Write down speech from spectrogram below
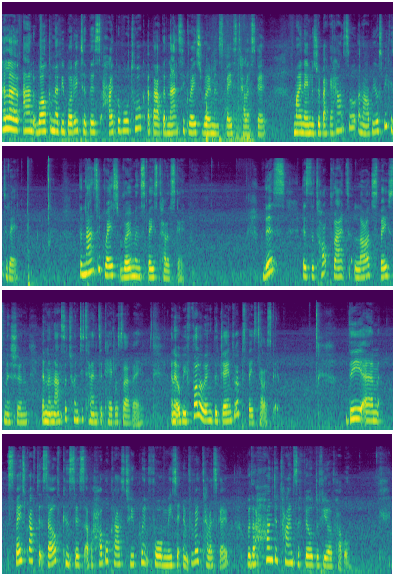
Hello and welcome everybody to this Hyperwall talk about the Nancy Grace Roman Space Telescope. My name is Rebekah Hounsell and I'll be your speaker today. The Nancy Grace Roman Space Telescope. This is the top ranked large space mission in the NASA 2010 Decadal Survey and it will be following the James Webb Space Telescope. The um, spacecraft itself consists of a Hubble class 2.4 meter infrared telescope with a 100 times the field of view of Hubble.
